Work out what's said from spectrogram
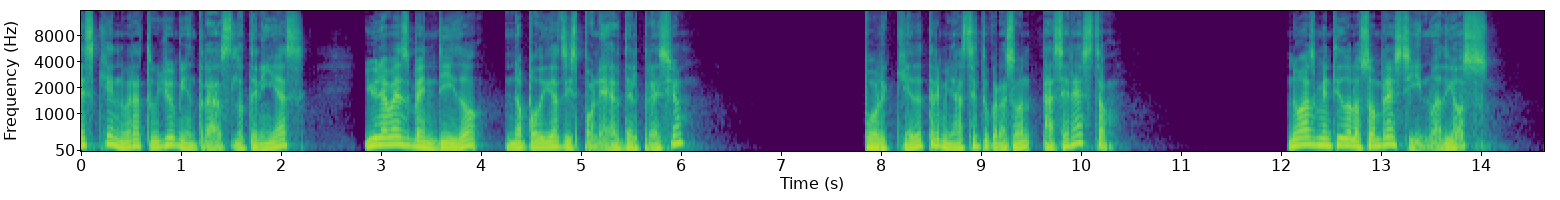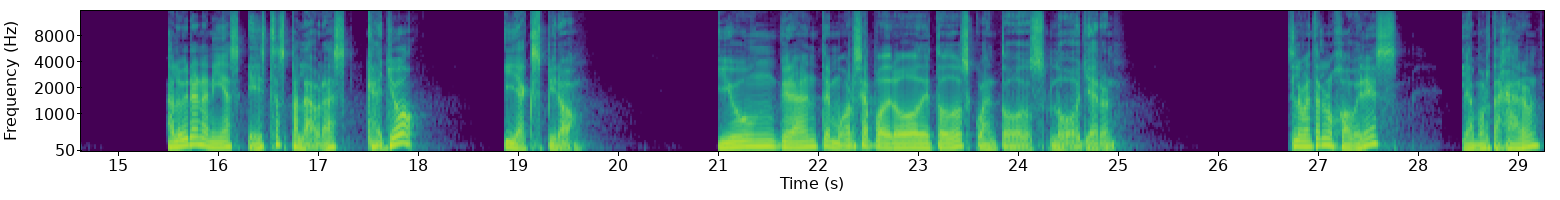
¿Es que no era tuyo mientras lo tenías y una vez vendido no podías disponer del precio? ¿Por qué determinaste en tu corazón hacer esto? No has mentido a los hombres, sino a Dios. Al oír a Ananías estas palabras, cayó y expiró. Y un gran temor se apoderó de todos cuantos lo oyeron. Se levantaron los jóvenes, le amortajaron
